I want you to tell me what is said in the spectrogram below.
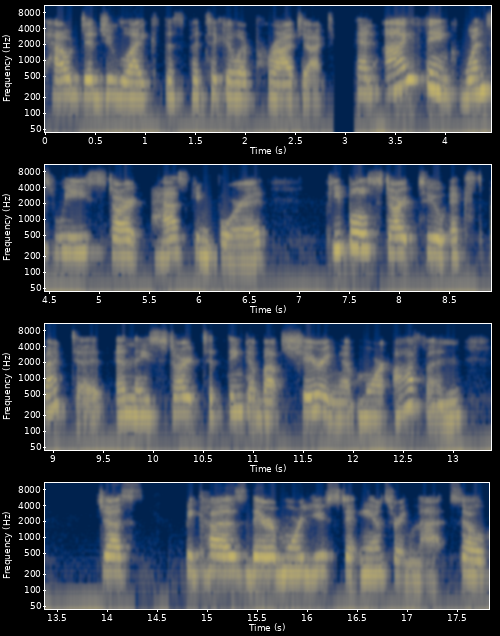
how did you like this particular project? And I think once we start asking for it, people start to expect it and they start to think about sharing it more often just because they're more used to answering that. So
